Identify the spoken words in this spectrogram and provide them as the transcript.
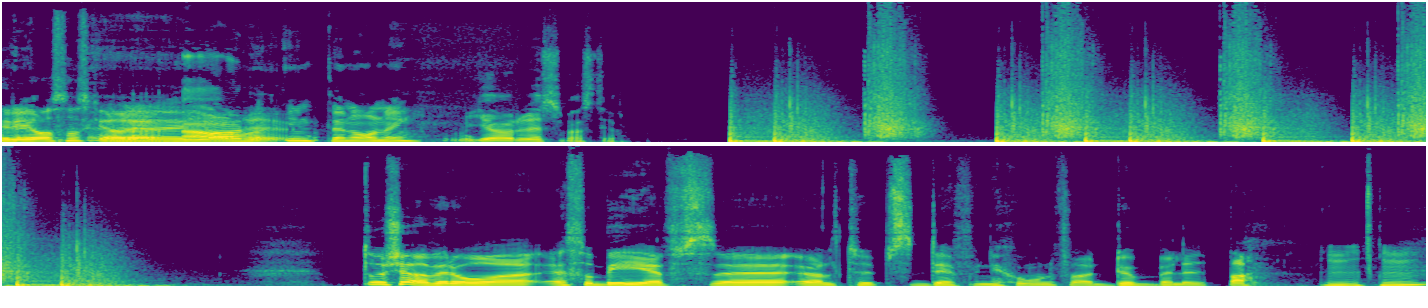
Är det jag som ska göra eh, det? Jag Ja, har det- inte en aning. Gör du det Sebastian? Då kör vi då SOBFs eh, öltypsdefinition för dubbel-IPA. Mhm.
